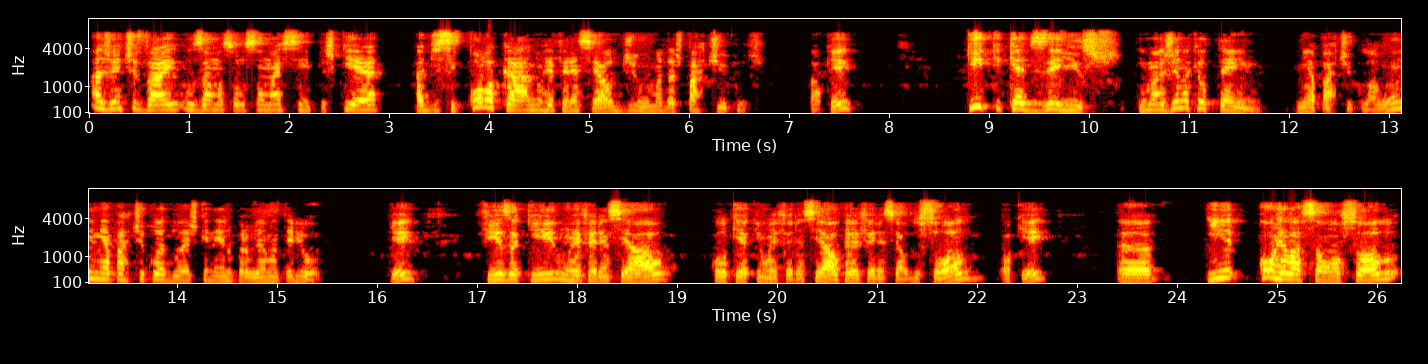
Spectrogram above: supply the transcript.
A gente vai usar uma solução mais simples, que é a de se colocar no referencial de uma das partículas. Tá ok? O que, que quer dizer isso? Imagina que eu tenho minha partícula 1 e minha partícula 2, que nem no problema anterior. Ok? Fiz aqui um referencial, coloquei aqui um referencial, que é o referencial do solo, ok? Uh, e com relação ao solo,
